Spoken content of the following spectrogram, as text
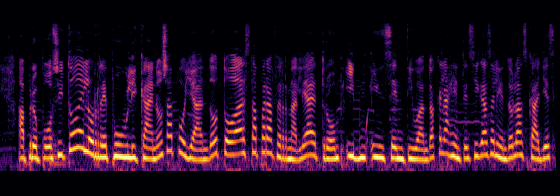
A propósito de los republicanos apoyando toda esta parafernalia de Trump y incentivando a que la gente siga saliendo a las calles,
